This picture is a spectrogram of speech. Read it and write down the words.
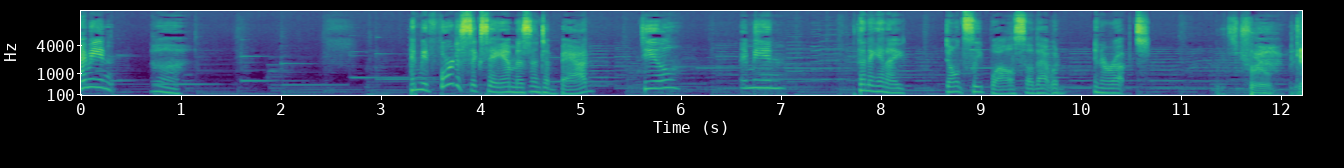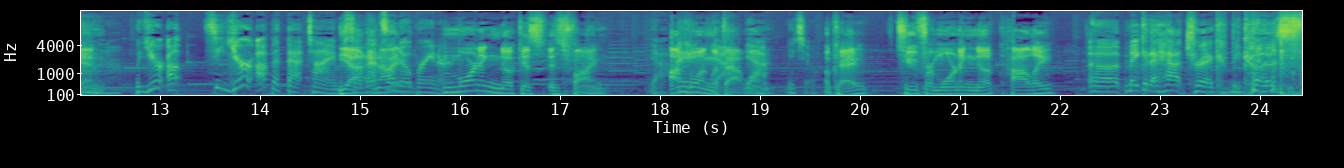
I mean, uh, I mean, four to six a.m. isn't a bad deal. I mean, then again, I don't sleep well, so that would interrupt. It's true. Again, But you're up. See, you're up at that time. yeah, so that's and a I no-brainer. Morning Nook is is fine. Yeah, I'm I- going with yeah, that one. yeah, me too. Okay, two for Morning Nook, Holly. Uh, make it a hat trick because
